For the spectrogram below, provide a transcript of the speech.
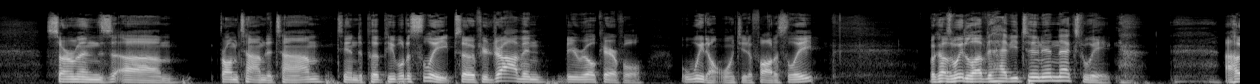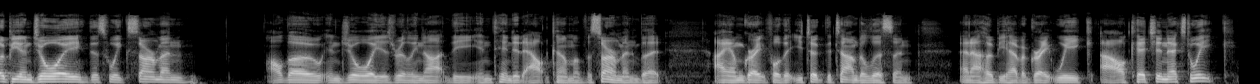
Sermons um, from time to time tend to put people to sleep. So if you're driving, be real careful. We don't want you to fall asleep because we'd love to have you tune in next week. I hope you enjoy this week's sermon, although enjoy is really not the intended outcome of a sermon, but I am grateful that you took the time to listen and I hope you have a great week. I'll catch you next week.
